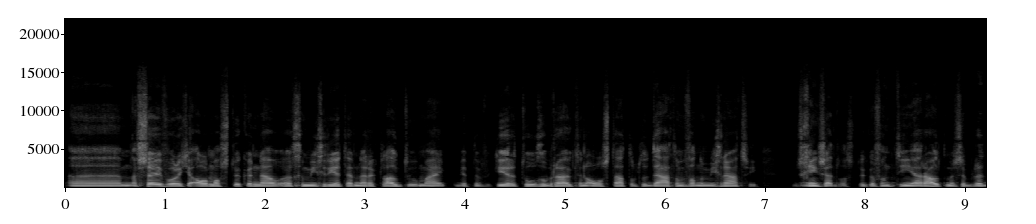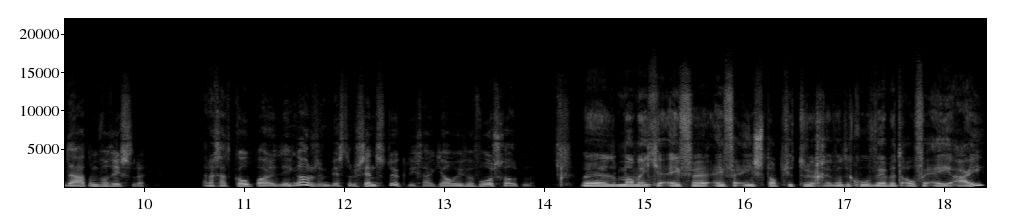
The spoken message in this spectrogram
Nou, stel je voor dat je allemaal stukken nou gemigreerd hebt naar de cloud toe, maar je hebt een verkeerde tool gebruikt en alles staat op de datum van de migratie. Misschien zijn het wel stukken van tien jaar oud, maar ze hebben de datum van gisteren. En dan gaat Copilot denken, oh, dat is een best recent stuk. Die ga ik jou even voorschotelen. Uh, momentje, even, even een stapje terug. Hè? Want ik hoor, we hebben het over AI.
